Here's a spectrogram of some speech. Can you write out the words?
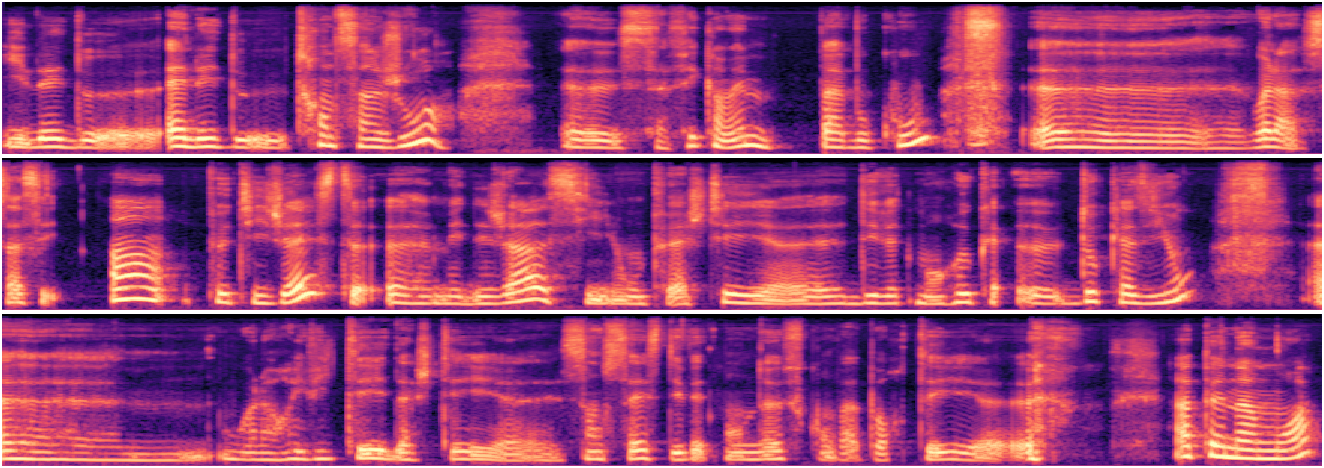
est de, elle est de 35 jours, ça fait quand même pas beaucoup. voilà, ça c'est un petit geste, euh, mais déjà, si on peut acheter euh, des vêtements euh, d'occasion, ou alors éviter d'acheter sans cesse des vêtements neufs qu'on va porter à peine un mois,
